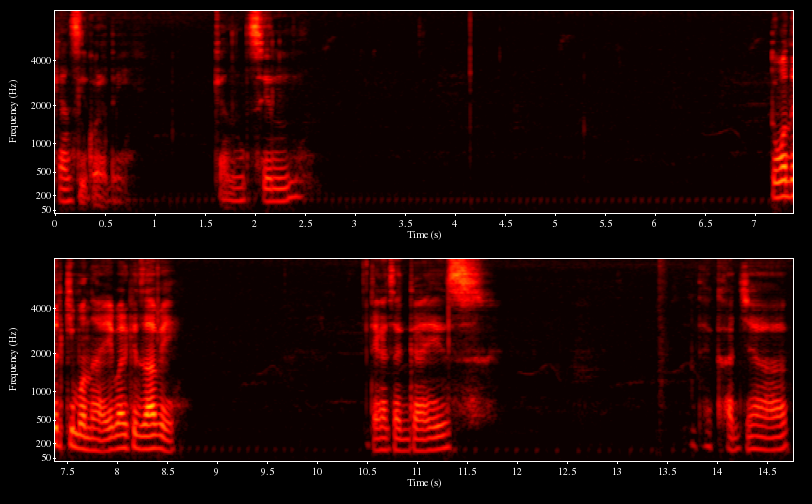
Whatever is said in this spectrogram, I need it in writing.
ক্যান্সেল করে দিই। ক্যান্সেল। তোমাদের কি মনে হয়, এবার কি যাবে? দেখা যাক গাইস দেখা যাক।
